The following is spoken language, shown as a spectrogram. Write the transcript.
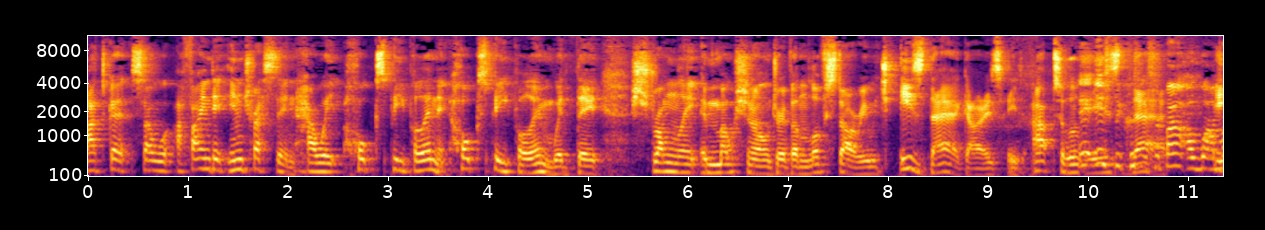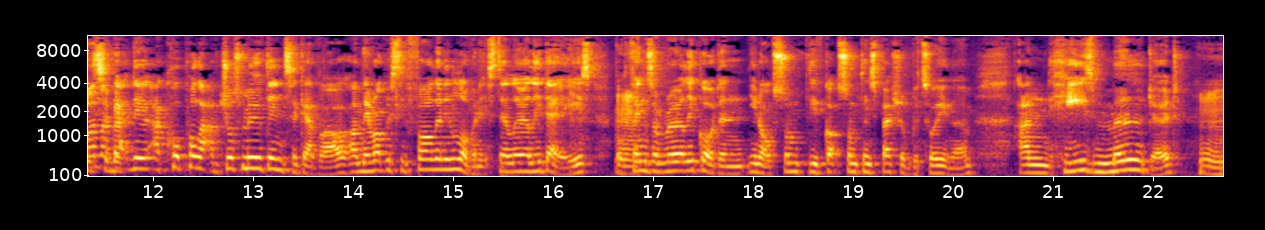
I'd get so I find it interesting how it hooks people in. It hooks people in with the strongly emotional driven love story, which is there, guys. It absolutely It is because there. it's about a, a man It's about- get, a couple that have just moved in together and they're obviously falling in love and it's still early days, but Mm. things are really good and you know some they've got something special between them, and he's murdered, Hmm.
